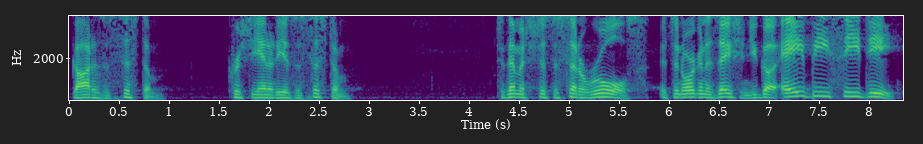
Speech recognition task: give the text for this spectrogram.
God is a system. Christianity is a system. To them, it's just a set of rules. It's an organization. You go A, B, C, D.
